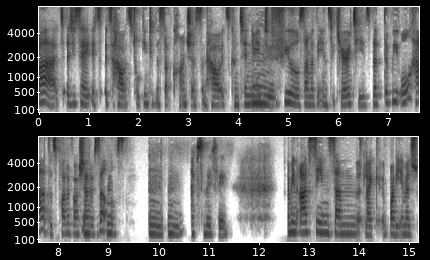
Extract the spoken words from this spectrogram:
but as you say it's it's how it's talking to the subconscious and how it's continuing mm. to fuel some of the insecurities that that we all have as part of our shadow mm. selves mm, mm absolutely I mean, I've seen some like body image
